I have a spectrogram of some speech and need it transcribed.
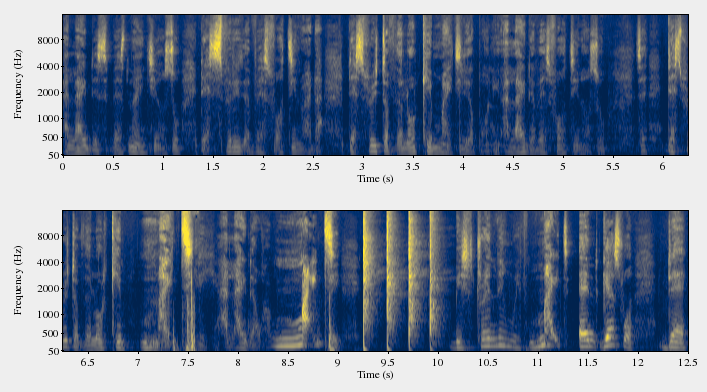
I like this, verse 19 also. The spirit of verse 14, rather. The spirit of the Lord came mightily upon him. I like the verse 14 also. Say, the spirit of the Lord came mightily. I like that one. Mighty. Be strengthened with might. And guess what? The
